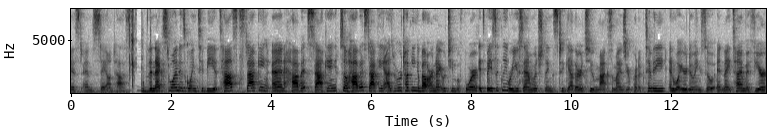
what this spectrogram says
focused and stay on task. The next one is going to be task stacking and habit stacking. So habit stacking, as we were talking about our night routine before, it's basically where you sandwich things together to maximize your productivity and what you're doing. So at nighttime, if you're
